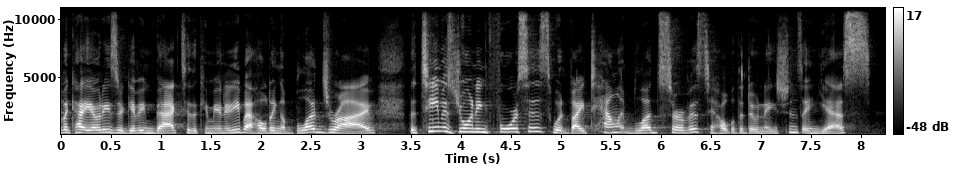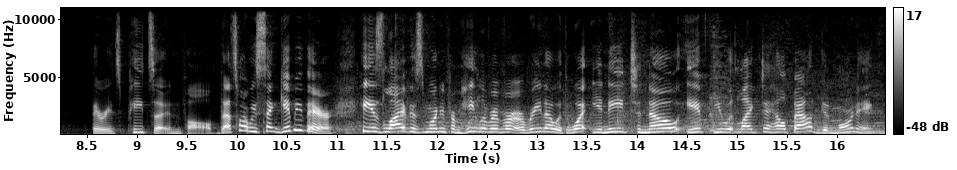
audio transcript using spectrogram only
The Coyotes are giving back to the community by holding a blood drive. The team is joining forces with Vitalant Blood Service to help with the donations. And yes, there is pizza involved. That's why we sent Gibby there. He is live this morning from Gila River Arena with what you need to know if you would like to help out. Good morning.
